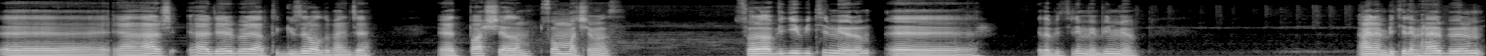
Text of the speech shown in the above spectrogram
Ee, yani her her yeri böyle yaptık. Güzel oldu bence. Evet başlayalım. Son maçımız. Sonra videoyu bitirmiyorum. Ee, ya da bitireyim mi bilmiyorum. Aynen bitireyim. Her bölüm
